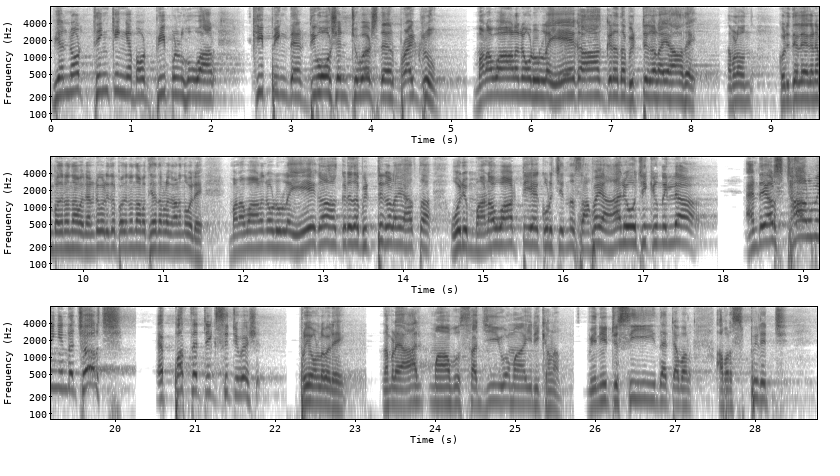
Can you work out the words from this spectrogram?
we are not thinking about people who are keeping their devotion towards their bridegroom മണവാളനോടുള്ള ഏകാഗ്രത വിട്ടുകളയാതെ നമ്മൾ കൊരിത ലേഖനം പതിനൊന്നാം രണ്ട് കൊരിത പതിനൊന്നാം അധ്യായം നമ്മൾ കാണുന്ന പോലെ മണവാളനോടുള്ള ഏകാഗ്രത വിട്ടുകളയാത്ത ഒരു മണവാട്ടിയെ കുറിച്ച് ഇന്ന് സഭ ആലോചിക്കുന്നില്ല. And they are starving in the church a pathetic situation പ്രിയമുള്ളവരെ നമ്മുടെ ആത്മാവ് സജീവമായിരിക്കണം. We need to see that our our spirit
